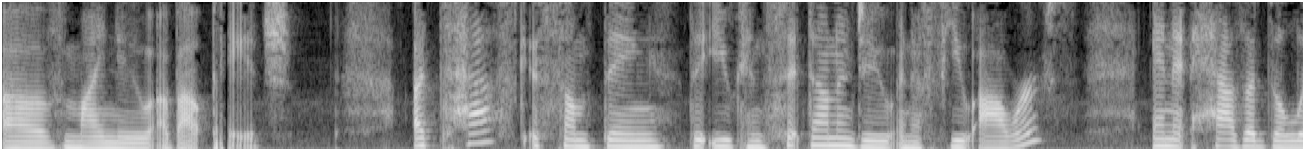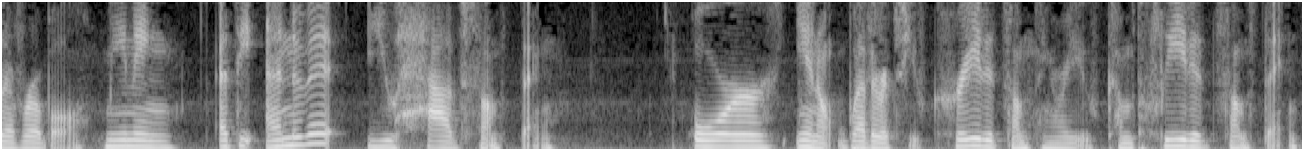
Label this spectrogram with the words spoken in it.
of my new about page. A task is something that you can sit down and do in a few hours and it has a deliverable, meaning at the end of it, you have something. Or, you know, whether it's you've created something or you've completed something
